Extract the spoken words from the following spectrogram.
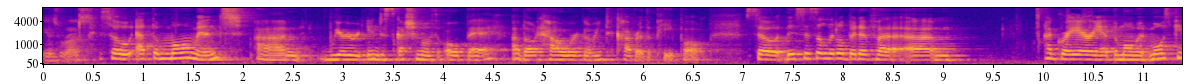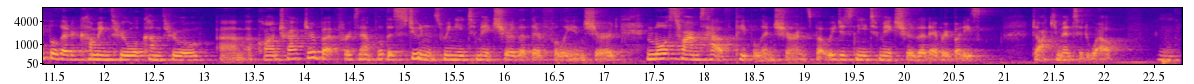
insurance? So at the moment, um, we're in discussion with OP about how we're going to cover the people. So this is a little bit of a um, a gray area at the moment. Most people that are coming through will come through um, a contractor, but for example, the students, we need to make sure that they're fully insured. Most farms have people insurance, but we just need to make sure that everybody's documented well. Mm.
